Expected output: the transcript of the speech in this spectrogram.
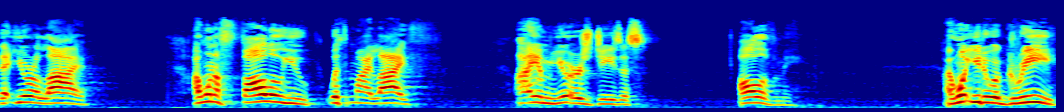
that you're alive. I want to follow you with my life. I am yours, Jesus. All of me. I want you to agree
